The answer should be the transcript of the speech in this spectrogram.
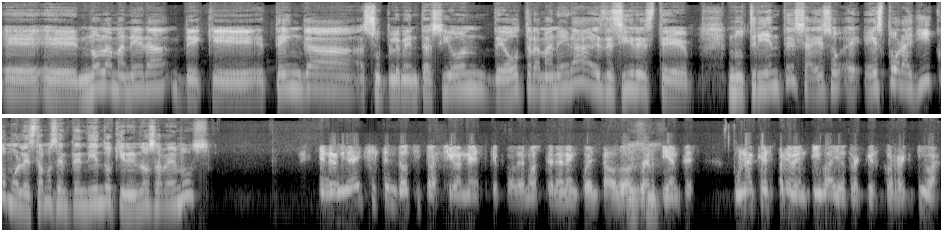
eh, no la manera de que tenga suplementación de otra manera, es decir, este nutrientes a eso, ¿es por allí como le estamos entendiendo quienes no sabemos? En realidad existen dos situaciones que podemos tener en cuenta o dos vertientes. Una que es preventiva y otra que es correctiva.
